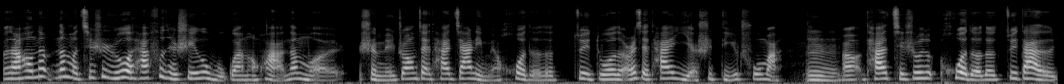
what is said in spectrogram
然后那那么其实如果他父亲是一个武官的话，那么沈眉庄在他家里面获得的最多的，而且他也是嫡出嘛，嗯然后他其实获得的最大的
